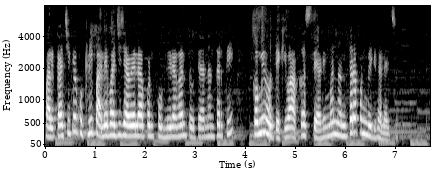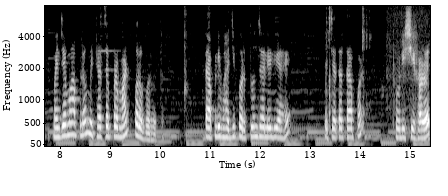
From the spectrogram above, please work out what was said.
पालकाची किंवा कुठली पालेभाजी ज्या वेळेला आपण फोडणीला घालतो त्यानंतर ती कमी होते किंवा आकसते आणि मग नंतर आपण मीठ घालायचं. म्हणजे मग आपलं मिठाचं प्रमाण बरोबर होतं. तर आपली भाजी परतून झालेली आहे. त्याच्यात आता आपण थोडीशी हळद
